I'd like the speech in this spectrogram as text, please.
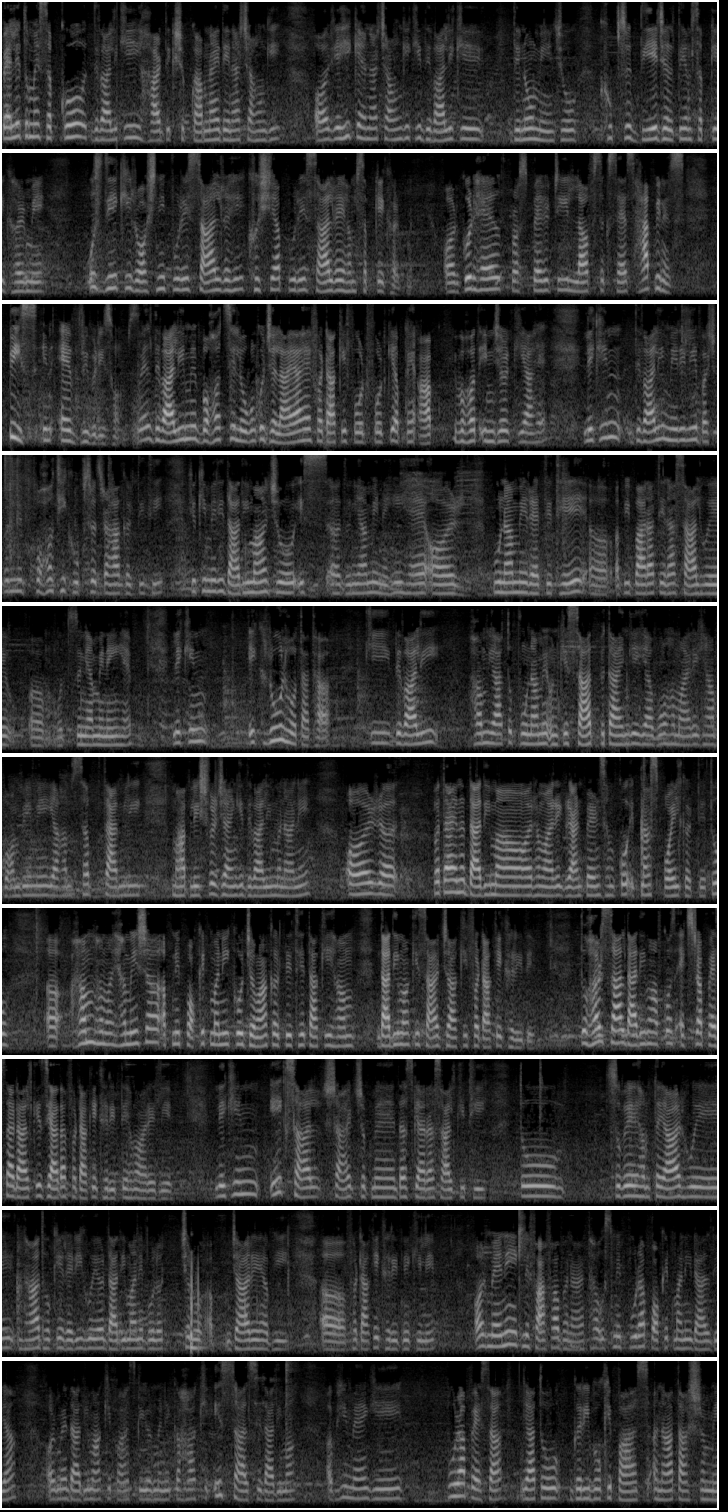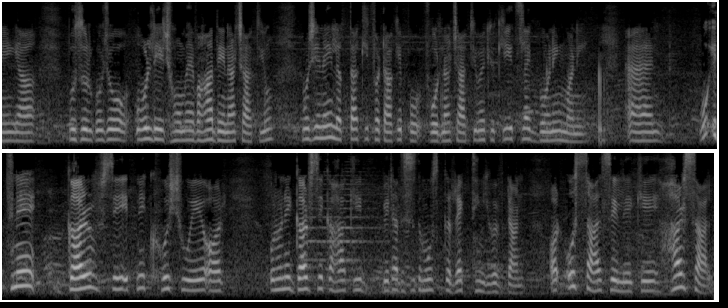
पहले तो मैं सबको दिवाली की हार्दिक शुभकामनाएँ देना चाहूँगी और यही कहना चाहूँगी कि दिवाली के दिनों में जो खूबसूरत दिए जलते हैं हम सबके घर में, उस दिए की रोशनी पूरे साल रहे, खुशियाँ पूरे साल रहे हम सबके घर में। और good health prosperity love success happiness peace in everybody's homes well Diwali में बहुत से लोगों को जलाया है, फटाके फोड़ फोड़ के अपने आप बहुत इंजर किया है। लेकिन दिवाली मेरे लिए बचपन में बहुत ही खूबसूरत रहा करती थी, क्योंकि मेरी दादी माँ जो इस दुनिया में नहीं है और पूना में रहते थे अभी बारह तेरह साल हुए वो दुनिया में नहीं है। लेकिन एक रूल होता था कि दिवाली हम या तो पूना में उनके साथ बिताएँगे या वो हमारे यहाँ बॉम्बे में या हम सब फैमिली महाबलेश्वर जाएँगे दिवाली मनाने। और पता है ना, दादी माँ और हमारे ग्रैंड पेरेंट्स हमको इतना स्पॉइल करते। तो हम हम, हमेशा अपने पॉकेट मनी को जमा करते थे ताकि हम दादी माँ के साथ जाके फटाके खरीदें। तो हर साल दादी माँ ऑफकोर्स एक्स्ट्रा पैसा डाल के ज़्यादा फटाके खरीदते हमारे लिए। लेकिन एक साल, शायद जब मैं 10-11 साल की थी तो सुबह हम तैयार हुए, नहा धो के रेडी हुए और दादी माँ ने बोला, चलो, अब जा रहे हैं अभी फटाके ख़रीदने के लिए। और मैंने एक लिफाफा बनाया था, उसमें पूरा पॉकेट मनी डाल दिया और मैं दादी माँ के पास गई और मैंने कहा कि इस साल से दादी माँ, अभी मैं ये पूरा पैसा या तो गरीबों के पास, अनाथ आश्रम में या बुज़ुर्गों, जो ओल्ड एज होम है, वहाँ देना चाहती हूँ। मुझे नहीं लगता कि फटाके फोड़ना चाहती हूँ मैं, क्योंकि it's like burning money and वो इतने गर्व से, इतने खुश हुए और उन्होंने गर्व से कहा कि, बेटा this is the most correct thing you have done और उस साल से लेके हर साल,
